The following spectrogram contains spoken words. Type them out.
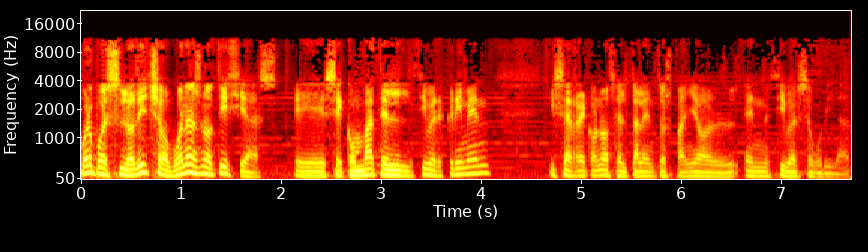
Bueno, pues lo dicho, buenas noticias. Eh, se combate el cibercrimen y se reconoce el talento español en ciberseguridad.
